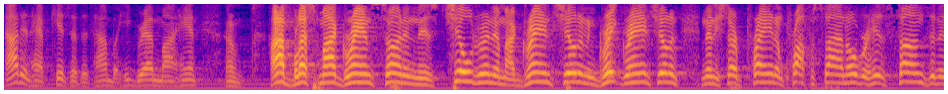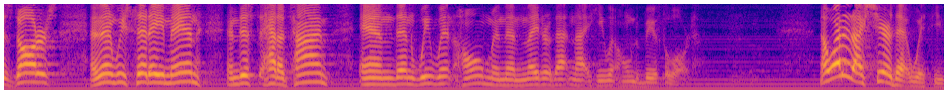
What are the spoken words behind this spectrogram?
Now, I didn't have kids at the time, but he grabbed my hand. And I blessed my grandson and his children and my grandchildren and great grandchildren. And then he started praying and prophesying over his sons and his daughters. And then we said amen and just had a time. And then we went home. And then later that night, he went home to be with the Lord. Now, why did I share that with you?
